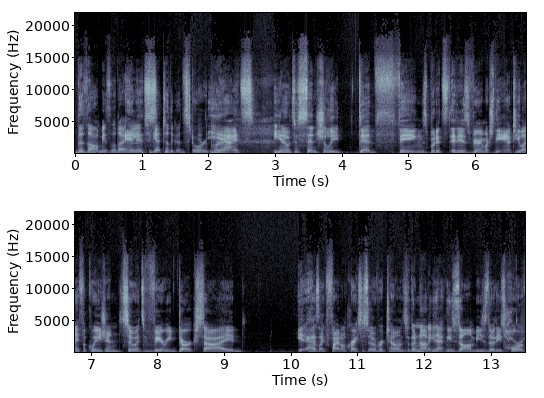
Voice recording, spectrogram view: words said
the zombies that I hate to get to the good story part. Yeah, it's you know it's essentially dead things, but it's it is very much the anti-life equation. So it's very dark side. It has like Final Crisis overtones. So they're not exactly zombies. They're these hor-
